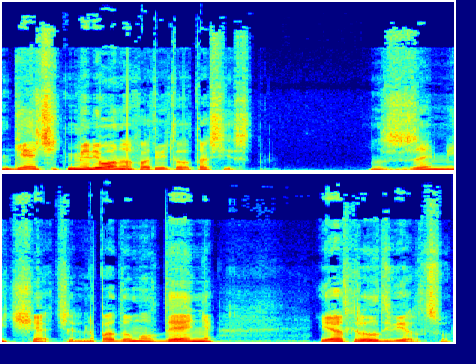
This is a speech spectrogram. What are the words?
«Десять миллионов», — ответил таксист. «Замечательно», — подумал Дэнни и открыл дверцу.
